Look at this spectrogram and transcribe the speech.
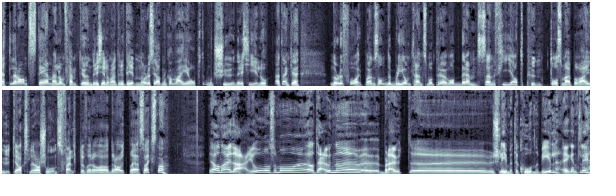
et eller annet sted mellom 50 og 100 km i timen. Når du sier at den kan veie opp mot 700 kg. Jeg tenker, når du får på en sånn, Det blir omtrent som å prøve å bremse en Fiat Punto som er på vei ut i akselerasjonsfeltet for å dra ut på E6. da. Ja, nei, det er jo som å Det er jo en blaut, ø, slimete konebil, egentlig.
